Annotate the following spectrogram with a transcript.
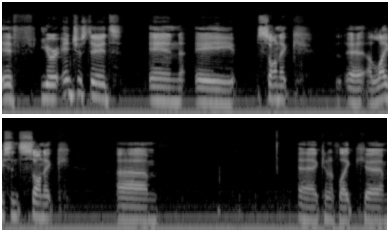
if you're interested in a Sonic, uh, a licensed Sonic, um, uh, kind of like um,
